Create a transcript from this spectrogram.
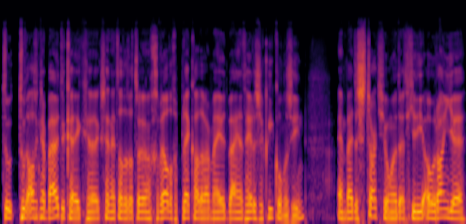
Toen, toen als ik naar buiten keek, eh, ik zei net al dat we een geweldige plek hadden waarmee we het bijna het hele circuit konden zien. En bij de start, jongen, dat je die oranje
